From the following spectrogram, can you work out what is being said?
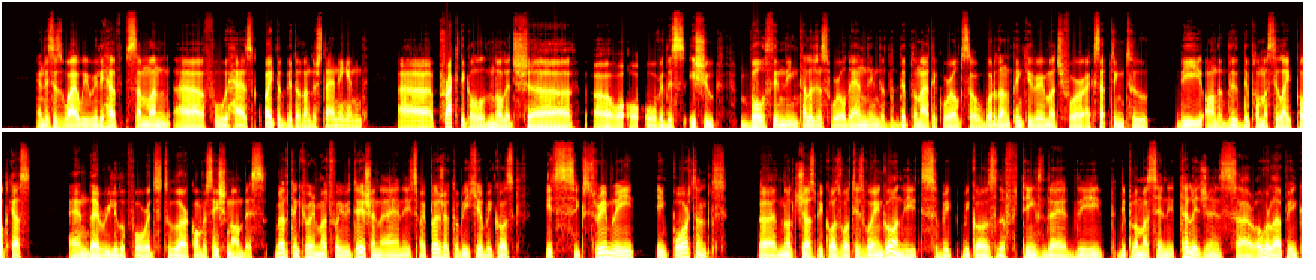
And this is why we really have someone uh, who has quite a bit of understanding and practical knowledge uh, over this issue, both in the intelligence world and in the, the, diplomatic world. So, Gordan, thank you very much for accepting to be on the, the Diplomacy Light podcast. And I really look forward to our conversation on this. Well, thank you very much for invitation. And it's my pleasure to be here because it's extremely important, uh, not just because what is going on, it's be- because the things that the diplomacy and intelligence are overlapping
